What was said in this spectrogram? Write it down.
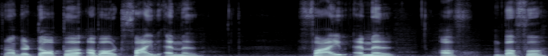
from the topper about 5 ml 5 ml of buffer.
